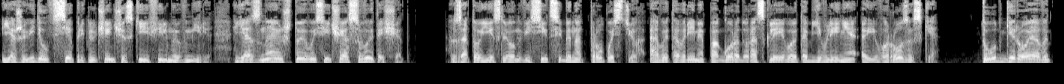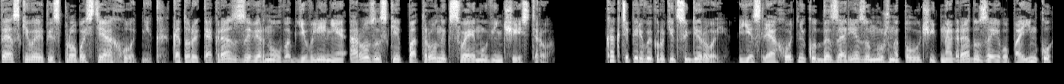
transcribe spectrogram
Я же видел все приключенческие фильмы в мире. Я знаю, что его сейчас вытащат. Зато если он висит себе над пропастью, а в это время по городу расклеивают объявления о его розыске, тут героя вытаскивает из пропасти охотник, который как раз завернул в объявление о розыске патроны к своему винчестеру. Как теперь выкрутится герой, если охотнику до зарезу нужно получить награду за его поимку,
